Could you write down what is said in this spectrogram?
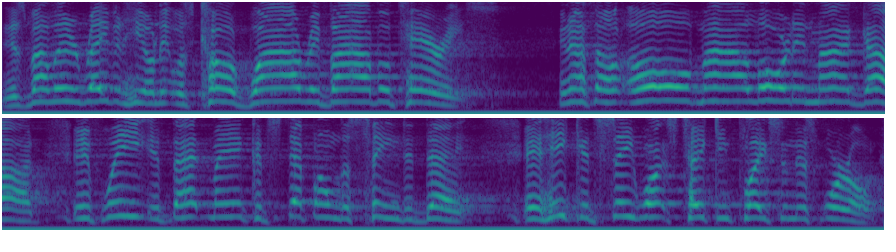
It was by Leonard Ravenhill, and it was called Why Revival Tarries. And I thought, oh my Lord and my God, if we, if that man could step on the scene today and he could see what's taking place in this world,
